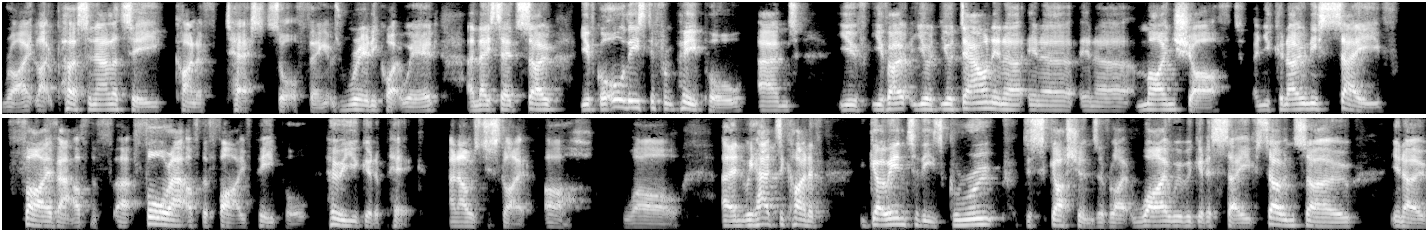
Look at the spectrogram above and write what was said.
right? Like personality kind of test sort of thing. It was really quite weird. And they said, so you've got all these different people, and you've you've you're you're down in a in a in a mine shaft and you can only save five out of the uh, four out of the five people. Who are you going to pick? And i was just like oh wow. And we had to kind of go into these group discussions of like why we were going to save so and so you know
